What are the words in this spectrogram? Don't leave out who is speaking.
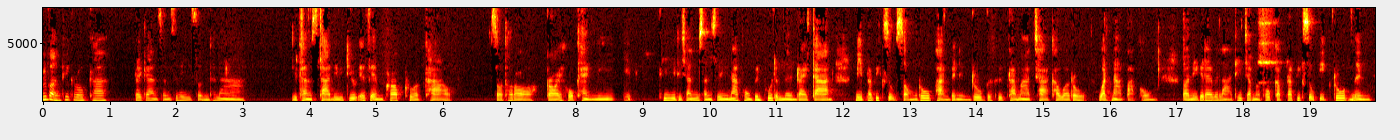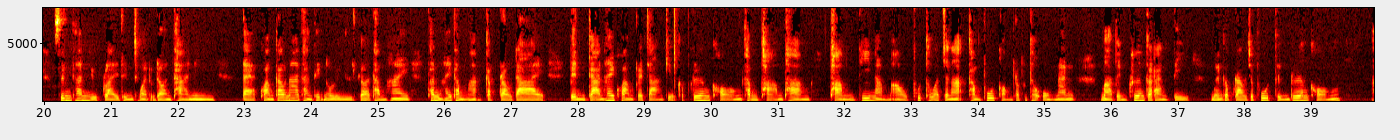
Speaker 1: ท่านฟังที่ครบคะรายการสันสนีสนทนา อยู่ทางสถานีวิทยุ FM ครอบครัวข่าว สทรร้อยหกแห่งนี้ ที่ดิฉันสันสนีนาคพงเป็นผู้ดำเนินรายการ มีพระภิกษุสองรูปผ่านไปหนึ่งรูปก็คือพระมาชาคาวโร วัดนาป่าพง ตอนนี้ก็ได้เวลาที่จะมาพบกับพระภิกษุอีกรูปหนึ่ง ซึ่งท่านอยู่ไกลถึงจังหวัดอุดรธานี แต่ความก้าวหน้าทางเทคโนโลยีก็ทำให้ท่านให้ธรรมะกับเราได้ เป็นการให้ความกระจ่างเกี่ยวกับเรื่องของคำถามทางธรรมที่นำเอาพุทธวจนะคำพูดของพระพุทธองค์นั้น มาเป็นเครื่องการันตี เหมือนกับเราจะพูดถึงเรื่องของ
